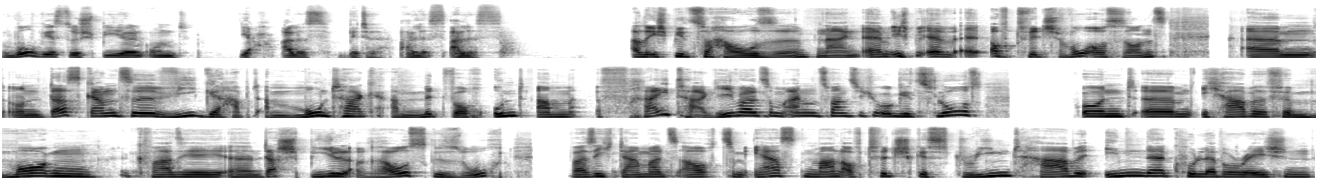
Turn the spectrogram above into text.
Wo wirst du spielen? Und ja, alles, bitte, alles, alles. Also ich spiele zu Hause. Nein, ähm, ich spiele äh, auf Twitch, wo auch sonst. Ähm, und das Ganze wie gehabt am Montag, am Mittwoch und am Freitag. Jeweils um 21 Uhr geht's los. Und ähm, ich habe für morgen quasi äh, das Spiel rausgesucht, was ich damals auch zum ersten Mal auf Twitch gestreamt habe in der Collaboration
